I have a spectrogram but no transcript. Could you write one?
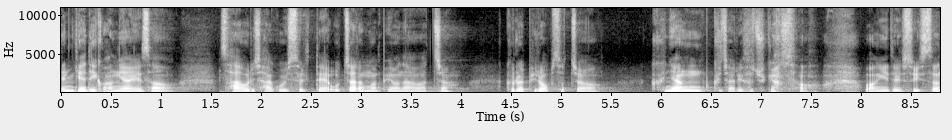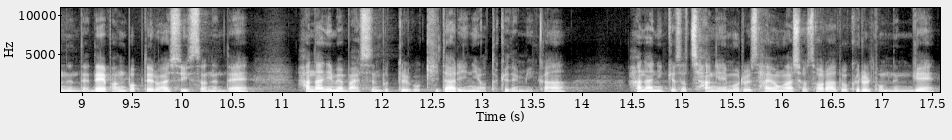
엔게디 광야에서 사울이 자고 있을 때 옷자락만 베어 나왔죠. 그럴 필요 없었죠. 그냥 그 자리에서 죽여서 왕이 될 수 있었는데 내 방법대로 할 수 있었는데 하나님의 말씀 붙들고 기다리니 어떻게 됩니까? 하나님께서 장애물을 사용하셔서라도 그를 돕는 게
